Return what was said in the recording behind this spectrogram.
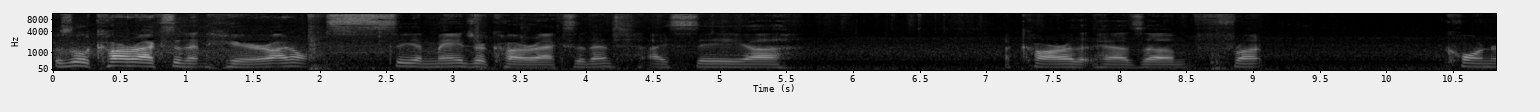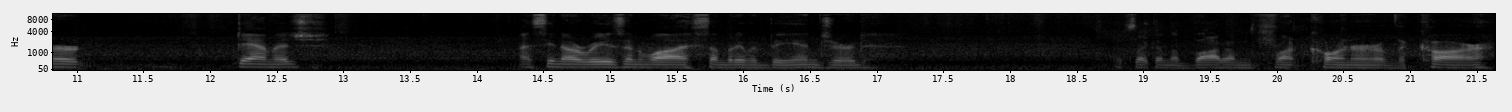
There's a little car accident here. I don't see a major car accident. I see uh, a car that has um, front corner damage. I see no reason why somebody would be injured. Looks like on the bottom front corner of the car.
